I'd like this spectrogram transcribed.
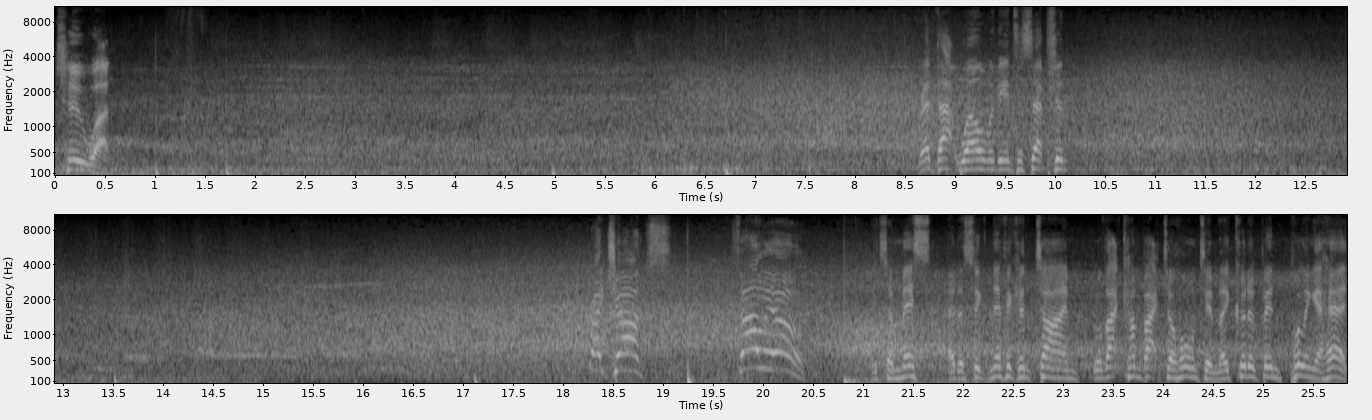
2-1. Read that well with the interception. Chance! Salvio! It's a miss at a significant time. Will that come back to haunt him? They could have been pulling ahead.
